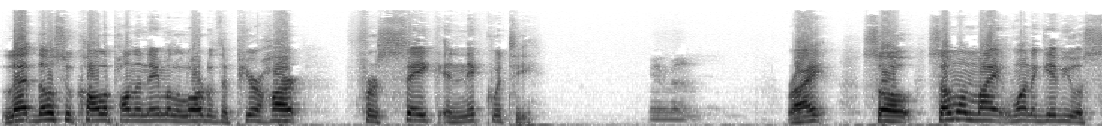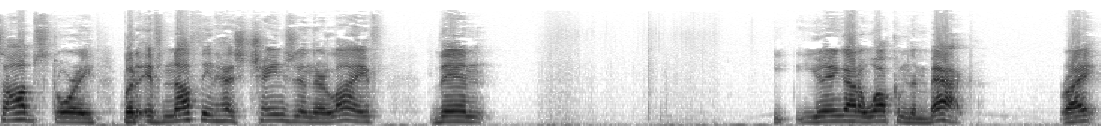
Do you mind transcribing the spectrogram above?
Let those who call upon the name of the Lord with a pure heart forsake iniquity. Amen. Right? So someone might want to give you a sob story, but if nothing has changed in their life, then you ain't got to welcome them back. Right?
